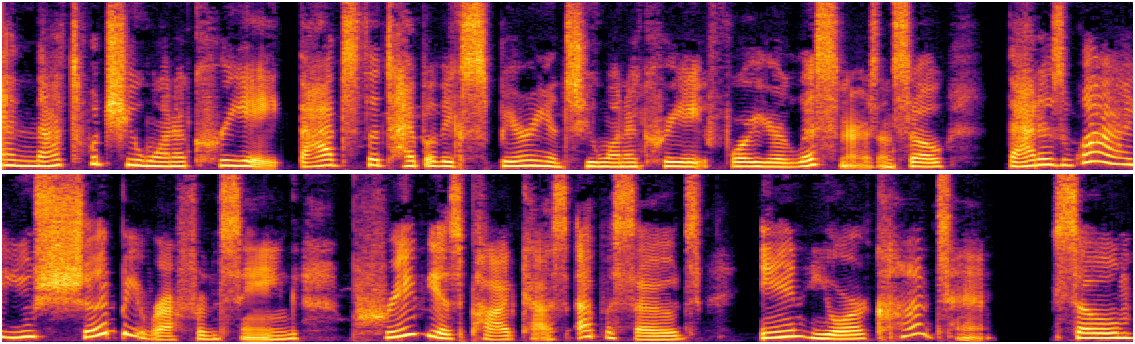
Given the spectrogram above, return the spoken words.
And that's what you want to create. That's the type of experience you want to create for your listeners. And so that is why you should be referencing previous podcast episodes in your content. So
